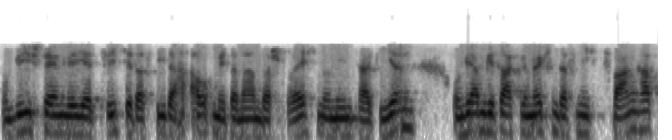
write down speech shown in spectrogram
und wie stellen wir jetzt sicher, dass die da auch miteinander sprechen und interagieren? Und wir haben gesagt, wir möchten das nicht zwanghaft,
